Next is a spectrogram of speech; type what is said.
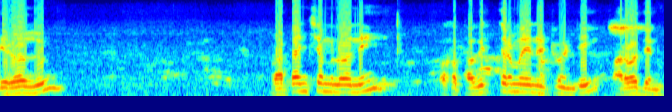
ఈరోజు ప్రపంచంలోని ఒక పవిత్రమైనటువంటి పర్వదినం.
